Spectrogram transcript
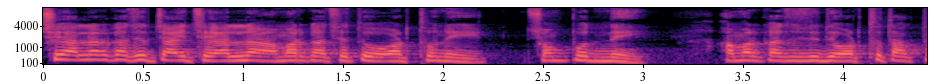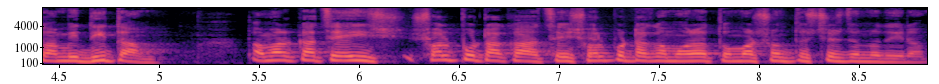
সে আল্লাহর কাছে চাইছে, আল্লাহ, আমার কাছে তো অর্থ নেই, সম্পদ নেই। আমার কাছে যদি অর্থ থাকতো, আমি দিতাম। তো আমার কাছে এই স্বল্প টাকা আছে, এই স্বল্প টাকা মরা তোমার সন্তুষ্টের জন্য দিলাম।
